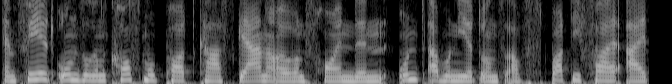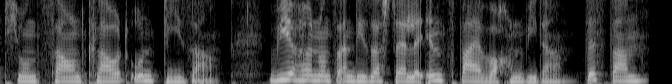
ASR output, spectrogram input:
Empfehlt unseren Cosmo-Podcast gerne euren Freundinnen und abonniert uns auf Spotify, iTunes, Soundcloud und Deezer. Wir hören uns an dieser Stelle in zwei Wochen wieder. Bis dann!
